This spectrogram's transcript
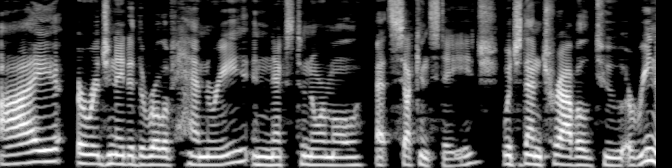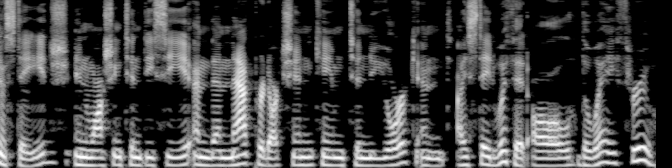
I originated the role of Henry in Next to Normal at second stage, which then traveled to Arena Stage in Washington, D.C., and then that production came to New York, and I stayed with it all the way through.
